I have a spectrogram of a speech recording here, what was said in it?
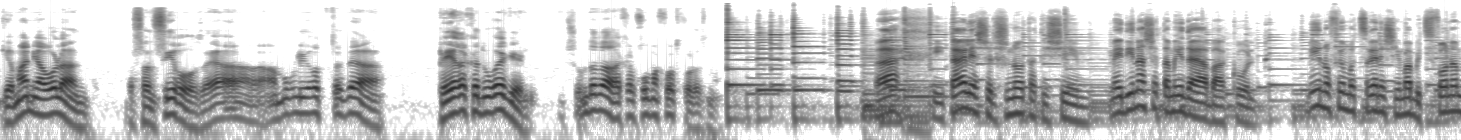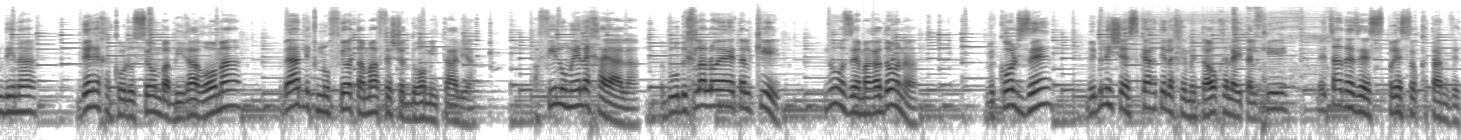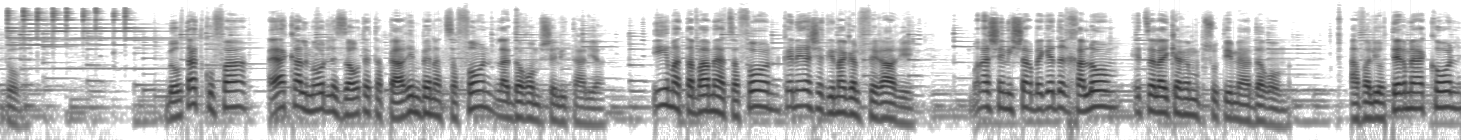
גרמניה, הולנד, בסנסירו, זה היה אמור להיות, אתה יודע, פאר הכדורגל. שום דבר, רק הלכו מכות כל הזמן. אך, איטליה של שנות ה-90, מדינה שתמיד היה בה הכל. מנופים עוצרי נשימה בצפון המדינה, דרך הקולוסיאום בבירה רומא, ועד לכנופיות המאפיה של דרום איטליה. אפילו מלך היה לה, והוא בכלל לא היה איטלקי. נו, זה מרדונה. וכל זה, מבלי שהזכרתי לכם את האוכל האיטלקי, לצד איזה אספרסו קטן וטוב. באותה תקופה, היה קל מאוד לזהות את הפערים בין הצפון לדרום של איטליה. אם אתה בא מהצפון, כנראה שתנהג על פרארי, מה שנשאר בגדר חלום אצל העיקרים הפשוטים מהדרום. אבל יותר מהכל,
